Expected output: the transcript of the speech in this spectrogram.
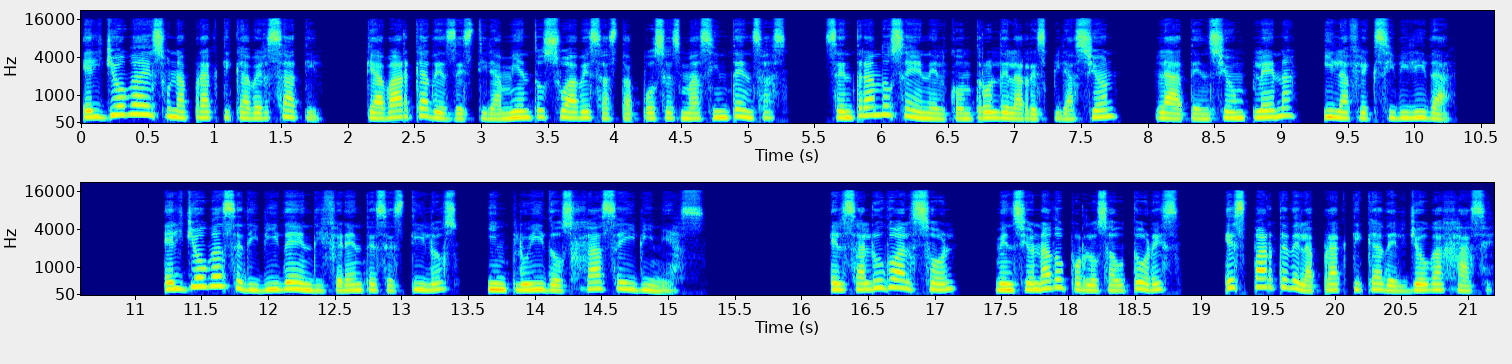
el yoga es una práctica versátil, que abarca desde estiramientos suaves hasta poses más intensas, centrándose en el control de la respiración, la atención plena y la flexibilidad. El yoga se divide en diferentes estilos, incluidos jase y vinyas. El saludo al sol, mencionado por los autores, es parte de la práctica del yoga hase,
